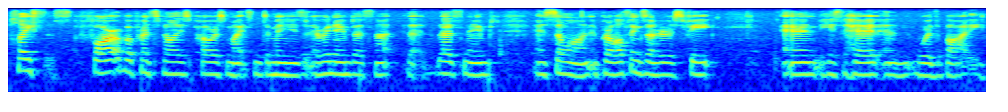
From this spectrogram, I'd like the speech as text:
places, far above principalities, powers, mights, and dominions, and every name that's not that, that's named, and so on, and put all things under his feet. And he's the head, and we're the body.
